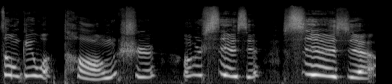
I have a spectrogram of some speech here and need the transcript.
送给我糖吃，嗯，谢谢谢谢。”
